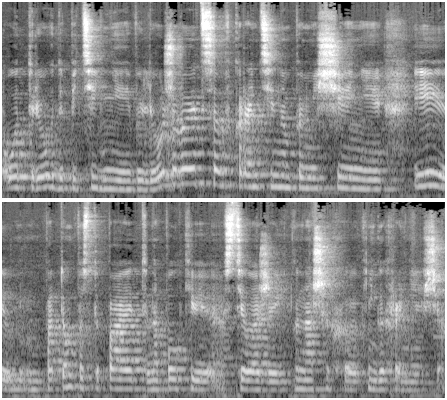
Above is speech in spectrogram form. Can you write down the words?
от трех до пяти дней вылеживается в карантинном помещении и потом поступает на полки стеллажей в наших книгохранилищах.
